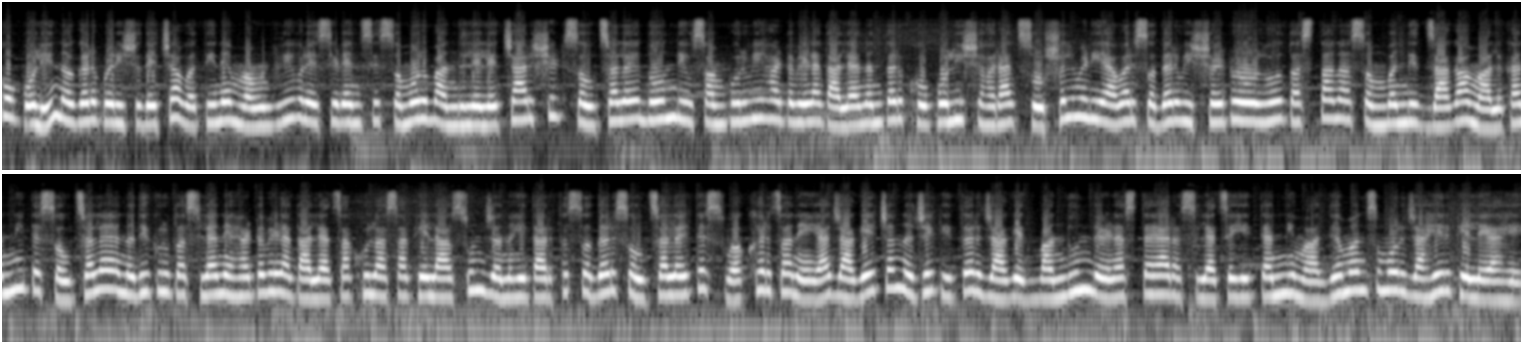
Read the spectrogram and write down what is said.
खोपोली नगर परिषदेच्या वतीने माउंट व्ह्यू रेसिडेन्सी समोर बांधलेले चार शीट शौचालय दोन दिवसांपूर्वी हटविण्यात आल्यानंतर खोपोली शहरात सोशल मीडियावर सदर विषय ट्रोल होत असताना संबंधित जागा मालकांनी ते शौचालय अनधिकृत असल्याने हटविण्यात आल्याचा खुलासा केला असून जनहितार्थ सदर शौचालय ते स्वखर्चाने या जागेच्या नजीक इतर जागेत बांधून देण्यास तयार असल्याचेही त्यांनी माध्यमांसमोर जाहीर केले आहे.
